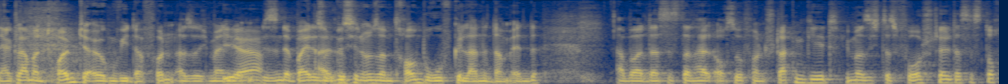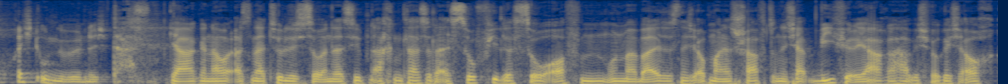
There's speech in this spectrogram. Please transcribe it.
Ja klar, man träumt ja irgendwie davon. Also ich meine, ja, wir sind ja beide so ein also, bisschen in unserem Traumberuf gelandet am Ende. Aber dass es dann halt auch so vonstatten geht, wie man sich das vorstellt, das ist doch recht ungewöhnlich. Das, ja, genau. Also natürlich so in der siebten, achten Klasse, da ist so vieles so offen und man weiß es nicht, ob man es schafft. Und ich habe, wie viele Jahre habe ich wirklich auch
